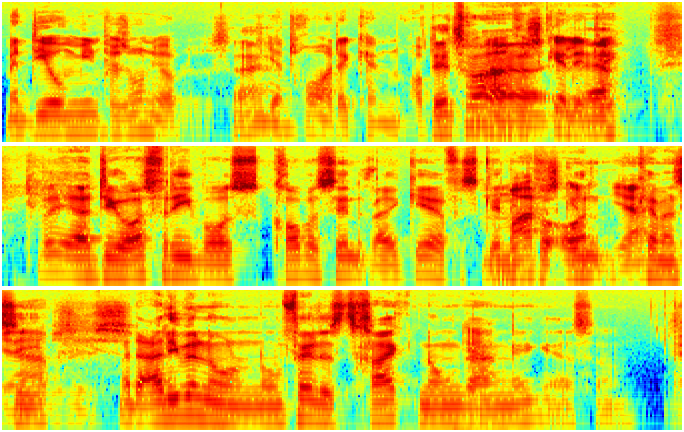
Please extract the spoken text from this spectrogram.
Men det er jo min personlige oplevelse. Ja, Ja, ja. ja. Jeg tror, det kan Det opleves tror meget jeg, forskelligt. ja. Ikke? ja. det er jo også fordi, vores krop og sind reagerer forskelligt Meget på ånd, ja, kan man ja, sige. præcis. Men der er alligevel nogle, nogle fælles træk nogle Ja. gange, ikke? Altså. Ja.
